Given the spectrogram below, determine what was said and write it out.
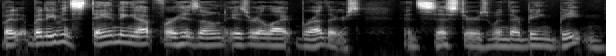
But, but even standing up for his own Israelite brothers and sisters when they're being beaten,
